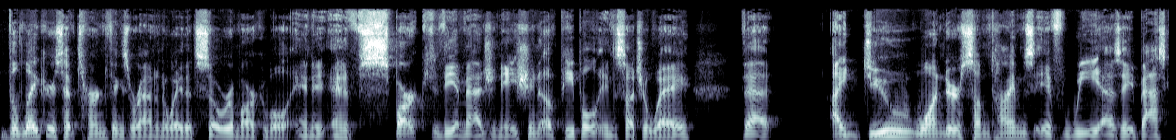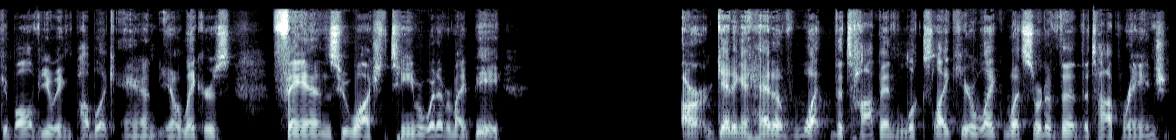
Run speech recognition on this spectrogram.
the Lakers have turned things around in a way that's so remarkable and it and have sparked the imagination of people in such a way that I do wonder sometimes if we, as a basketball viewing public and you know Lakers fans who watch the team or whatever might be, are getting ahead of what the top end looks like here. Like what sort of the the top range?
